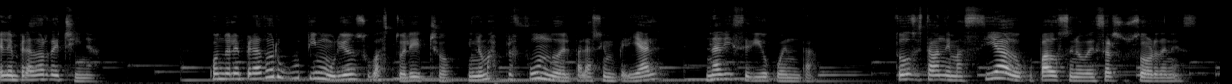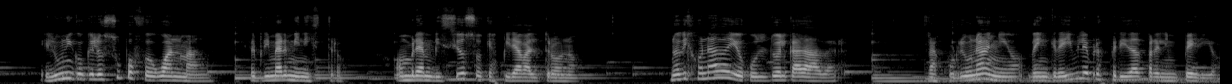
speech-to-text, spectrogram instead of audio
El emperador de China. Cuando el emperador Guti murió en su vasto lecho, en lo más profundo del palacio imperial, nadie se dio cuenta. Todos estaban demasiado ocupados en obedecer sus órdenes. El único que lo supo fue Wang Man, el primer ministro, hombre ambicioso que aspiraba al trono. No dijo nada y ocultó el cadáver. Transcurrió un año de increíble prosperidad para el imperio,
